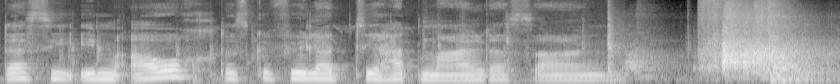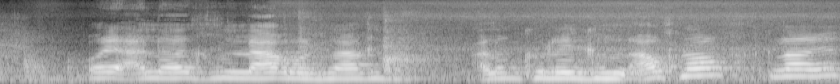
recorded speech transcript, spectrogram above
dass sie eben auch das Gefühl hat, sie hat mal das Sagen. Und die anderen. Alle Kollegen auch noch gleich.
